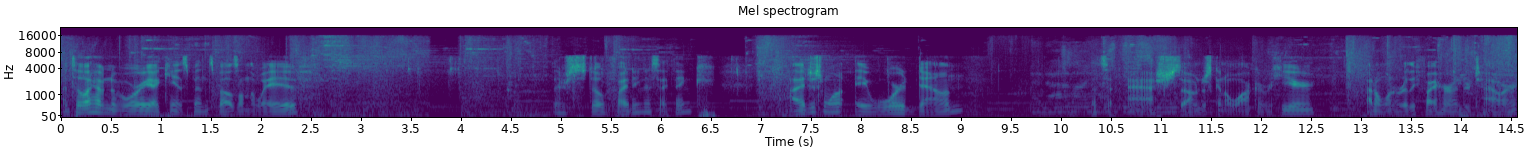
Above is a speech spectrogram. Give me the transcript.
Until I have Navori, I can't spend spells on the wave. They're still fighting this, I think. I just want a ward down. That's Ashe, so I'm just gonna walk over here. I don't want to really fight her under tower.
